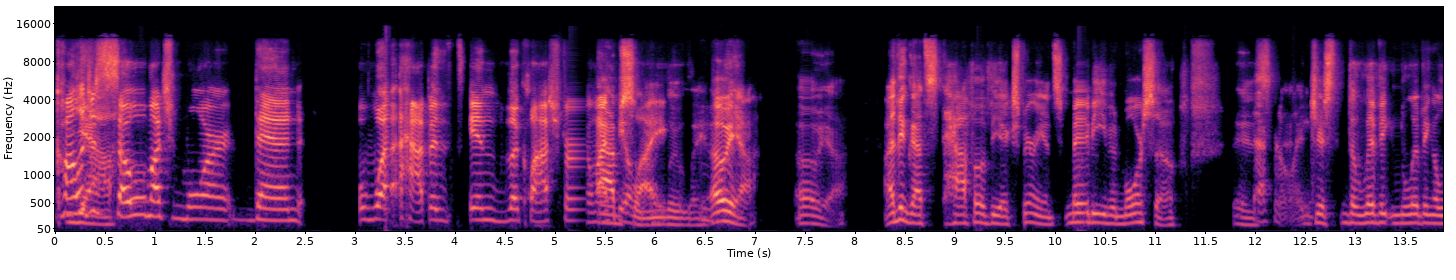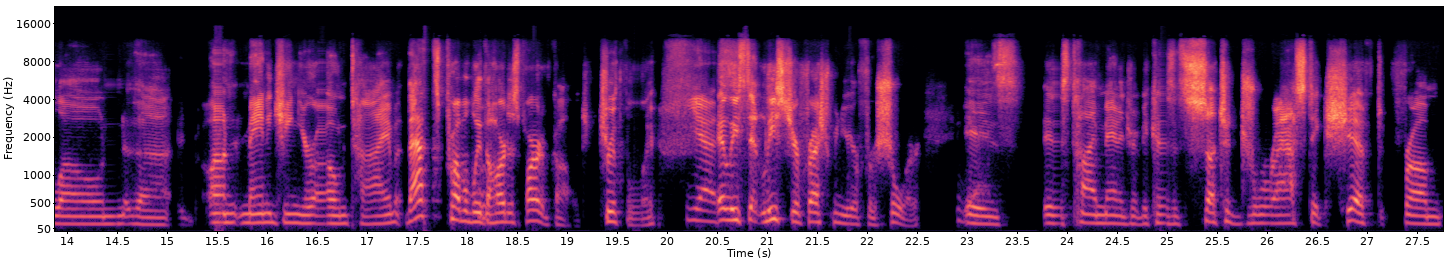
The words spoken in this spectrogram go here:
college Yeah. is so much more than what happens in the classroom. I feel like. Absolutely. Oh yeah. Oh yeah. I think that's half of the experience, maybe even more so. Is Definitely. just the living living alone, the un- managing your own time. That's probably the hardest part of college, truthfully. Yes. At least at least your freshman year for sure Yeah. is is time management because it's such a drastic shift from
